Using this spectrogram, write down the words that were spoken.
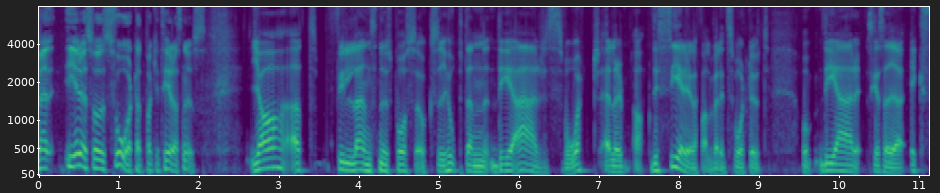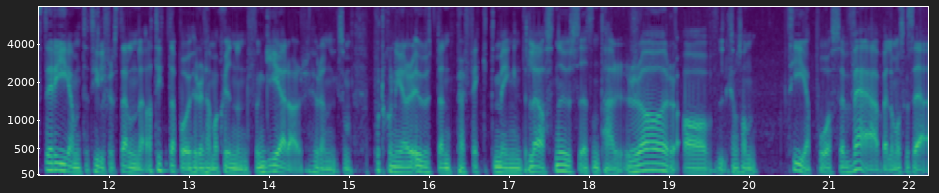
Men är det så svårt att paketera snus? Ja, att fylla en snuspåse och sy ihop den, det är svårt. Eller ja, det ser i alla fall väldigt svårt ut. Och det är, ska jag säga, extremt tillfredsställande att titta på hur den här maskinen fungerar. Hur den liksom portionerar ut en perfekt mängd lösnus i ett sånt här rör av liksom sån tepåseväv eller vad man ska säga.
